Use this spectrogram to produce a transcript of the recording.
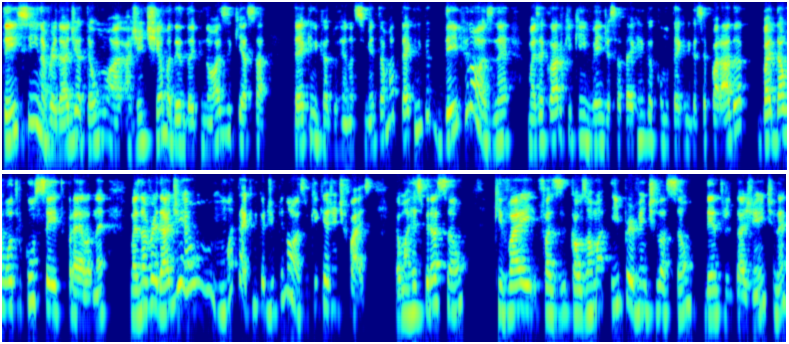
tem sim, na verdade, até uma, a gente chama dentro da hipnose que essa técnica do renascimento é uma técnica de hipnose, né? Mas é claro que quem vende essa técnica como técnica separada vai dar um outro conceito para ela, né? Mas na verdade é um, uma técnica de hipnose. O que, que a gente faz? É uma respiração que vai fazer, causar uma hiperventilação dentro da gente, né?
